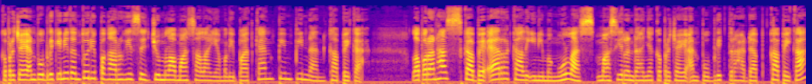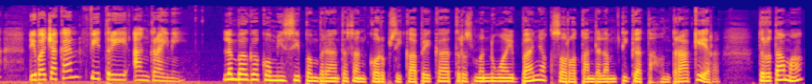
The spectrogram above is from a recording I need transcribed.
Kepercayaan publik ini tentu dipengaruhi sejumlah masalah yang melibatkan pimpinan KPK. Laporan khas KBR kali ini mengulas masih rendahnya kepercayaan publik terhadap KPK, dibacakan Fitri Anggraini. Lembaga Komisi Pemberantasan Korupsi KPK terus menuai banyak sorotan dalam tiga tahun terakhir, terutama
